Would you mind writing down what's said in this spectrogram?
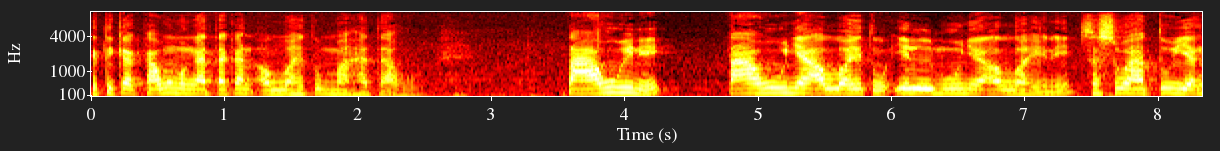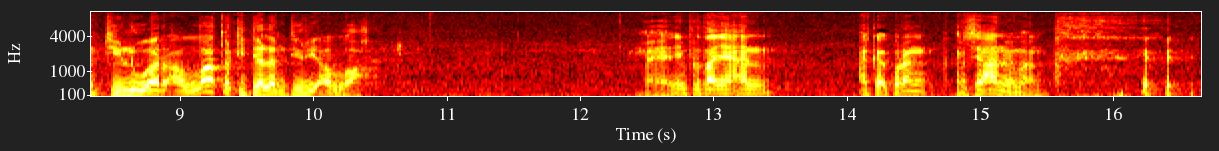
ketika kamu mengatakan Allah itu maha tahu, tahu ini, tahunya Allah itu, ilmunya Allah ini, sesuatu yang di luar Allah atau di dalam diri Allah? Nah ini pertanyaan agak kurang kerjaan memang.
